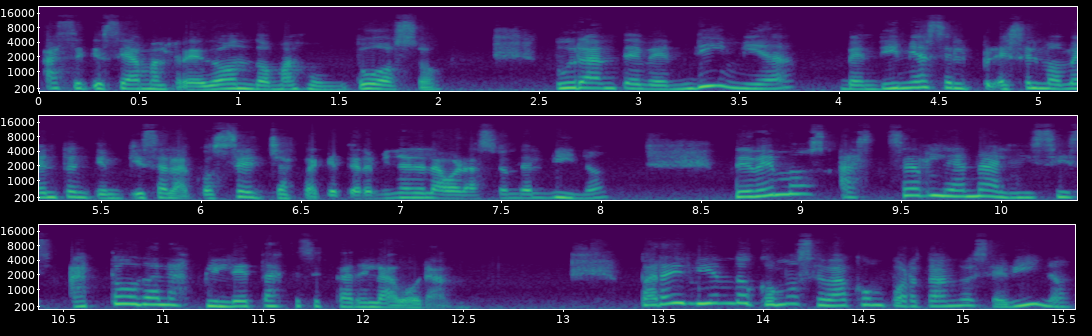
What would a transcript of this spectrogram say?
Hace que sea más redondo, más untuoso. Durante vendimia, vendimia es el, es el momento en que empieza la cosecha hasta que termina la elaboración del vino, debemos hacerle análisis a todas las piletas que se están elaborando para ir viendo cómo se va comportando ese vino,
